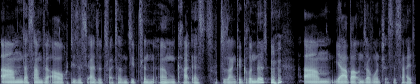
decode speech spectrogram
Ähm, das haben wir auch dieses Jahr, also 2017, ähm, gerade erst sozusagen gegründet. Mhm. Ähm, ja, aber unser Wunsch ist es halt,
